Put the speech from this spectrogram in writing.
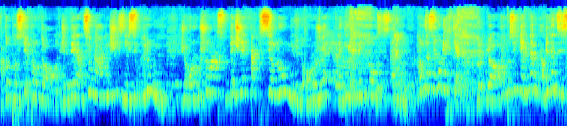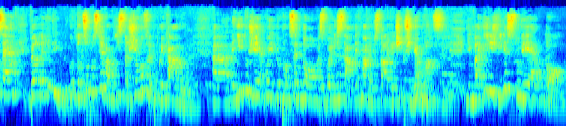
A to prostě proto, že ty racionálnější z nich si uvědomují, že ono už to má skutečně tak silnou míru, že to ohrožuje legitimitu systému. On zase jako nechtěl. Jo, oni prostě chtěli, aby ten, systém byl legitimní. Jako to, co prostě vadí strašně moc republikánů, není to, že jako 1% ve Spojených státech má neustále větší příjmy a bohatství. Jim vadí, když vyjde studie o tom,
